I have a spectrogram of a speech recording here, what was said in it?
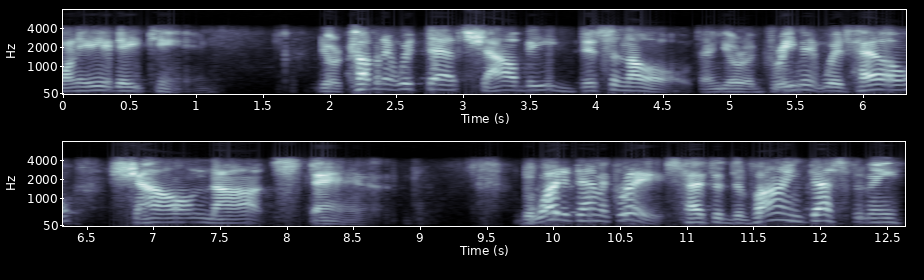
28:18 Your covenant with death shall be disannulled and your agreement with hell shall not stand. The white Adamic race has a divine destiny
